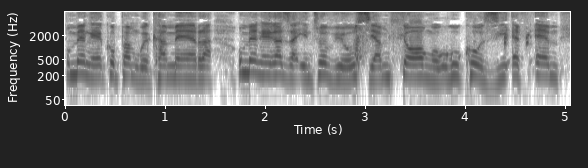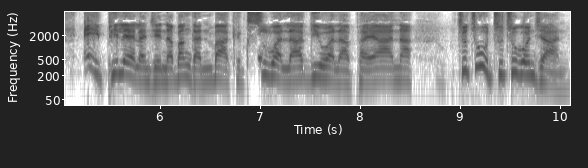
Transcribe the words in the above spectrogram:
uma engekho phambi kwecamera uma engekaza interview usiyamhlongo ukukhozi FM eyiphilela nje nabangani bakhe kusuka la kiwa lapha yana thuthu thuthuko njani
